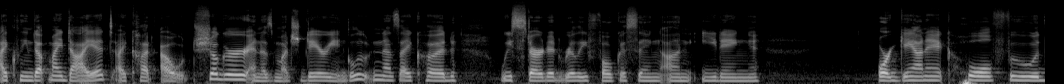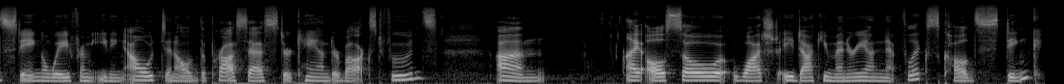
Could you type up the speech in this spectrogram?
I cleaned up my diet. I cut out sugar and as much dairy and gluten as I could. We started really focusing on eating organic, whole foods, staying away from eating out and all the processed or canned or boxed foods. Um, I also watched a documentary on Netflix called Stink,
